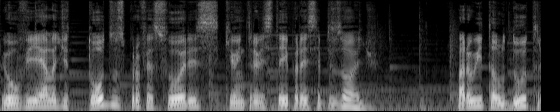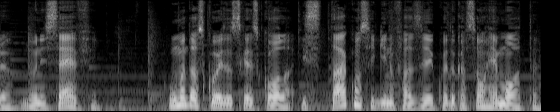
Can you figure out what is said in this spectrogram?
Eu ouvi ela de todos os professores que eu entrevistei para esse episódio. Para o Ítalo Dutra, do Unicef, uma das coisas que a escola está conseguindo fazer com a educação remota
